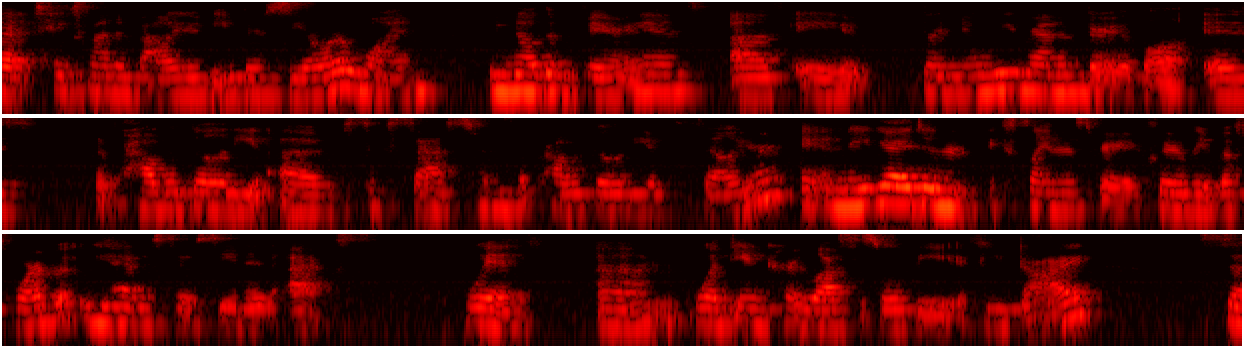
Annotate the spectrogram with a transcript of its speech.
that takes on a value of either 0 or 1. We know the variance of a Bernoulli random variable is the probability of success times the probability of failure. And maybe I didn't explain this very clearly before, but we had associated x with um, what the incurred losses will be if you die. So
